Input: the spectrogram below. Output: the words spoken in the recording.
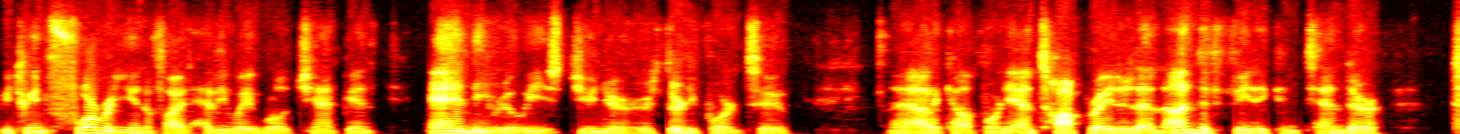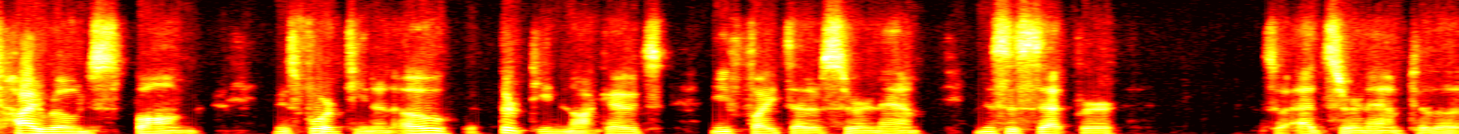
between former unified heavyweight world champion Andy Ruiz Jr., who's 34 and 2, uh, out of California, and top rated and undefeated contender Tyrone Spong, who's 14 and 0 with 13 knockouts. He fights out of Suriname. This is set for, so add Suriname to the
